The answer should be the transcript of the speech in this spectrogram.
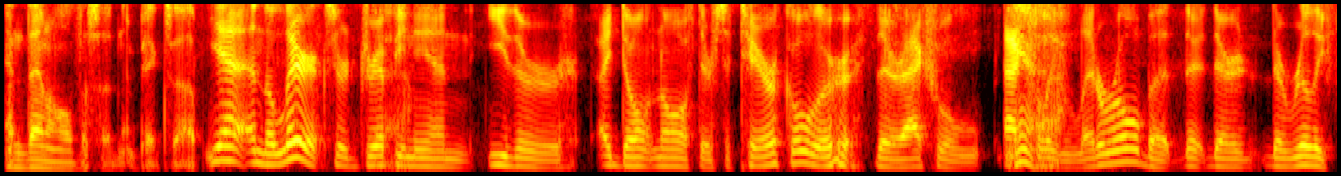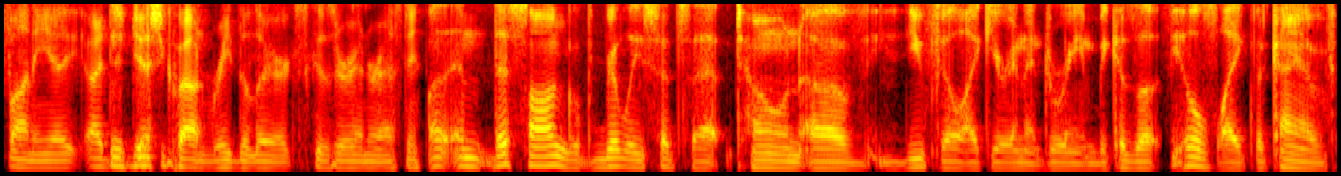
and then all of a sudden it picks up. Yeah, and the lyrics are dripping in either I don't know if they're satirical or if they're actual actually Yeah. literal, but they're they're they're really funny. I, I'd suggest you go out and read the lyrics because they're interesting. Uh, And this song really sets that tone of you feel like you're in a dream because it feels like the kind of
